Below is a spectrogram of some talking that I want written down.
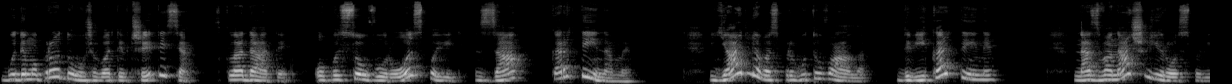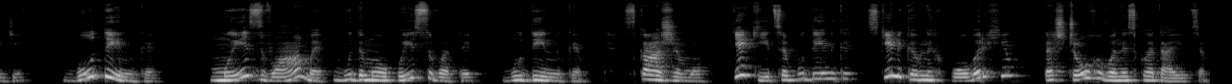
будемо продовжувати вчитися складати описову розповідь за картинами. Я для вас приготувала дві картини. Назва нашої розповіді будинки. Ми з вами будемо описувати будинки. Скажемо, які це будинки, скільки в них поверхів та з чого вони складаються.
